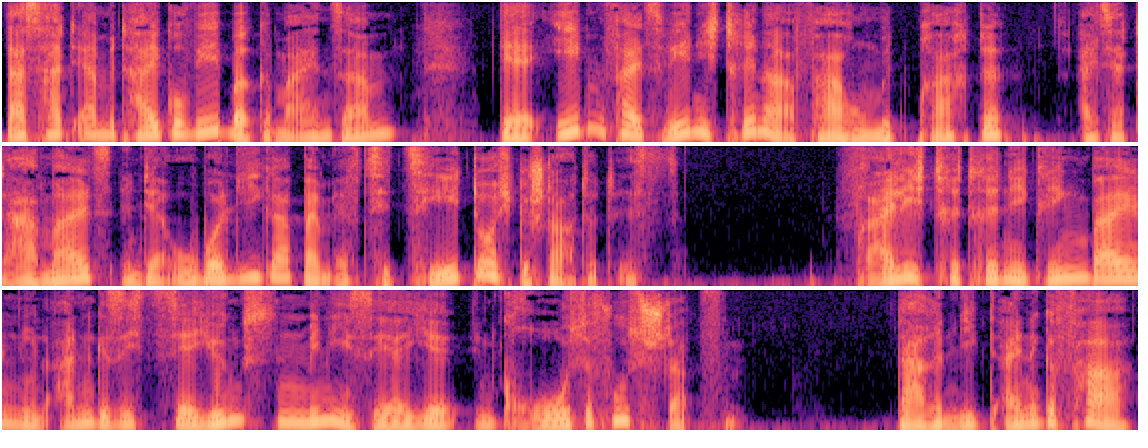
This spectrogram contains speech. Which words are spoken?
Das hat er mit Heiko Weber gemeinsam, der ebenfalls wenig Trainererfahrung mitbrachte, als er damals in der Oberliga beim FCC durchgestartet ist. Freilich tritt René Klingbeil nun angesichts der jüngsten Miniserie in große Fußstapfen. Darin liegt eine Gefahr,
